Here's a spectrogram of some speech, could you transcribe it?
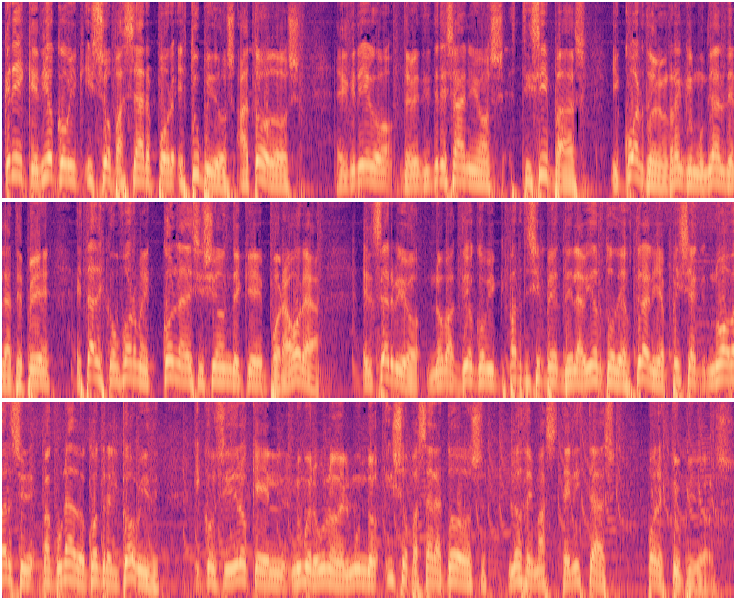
cree que Djokovic hizo pasar por estúpidos a todos el griego de 23 años, Tsitsipas, y cuarto en el ranking mundial del ATP, está desconforme con la decisión de que, por ahora, el serbio Novak Djokovic participe del abierto de Australia, pese a no haberse vacunado contra el COVID, y consideró que el número uno del mundo hizo pasar a todos los demás tenistas por estúpidos.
